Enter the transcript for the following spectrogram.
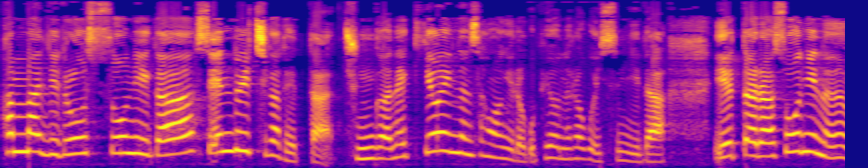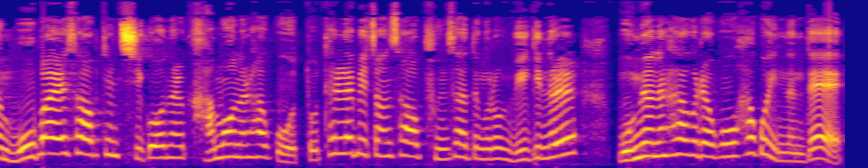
한마디로 소니가 샌드위치가 됐다. 중간에 끼어 있는 상황이라고 표현을 하고 있습니다. 이에 따라 소니는 모바일 사업팀 직원 을 감원을 하고 또 텔레비전 사업 분사 등으로 위기를 모면을 하려고 하고 있는데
